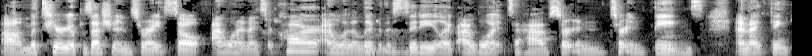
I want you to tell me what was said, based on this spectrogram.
uh, material possessions, right? So I want a nicer car. I want to live mm-hmm. in the mm-hmm. city. Like I want to have certain certain things, and I think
